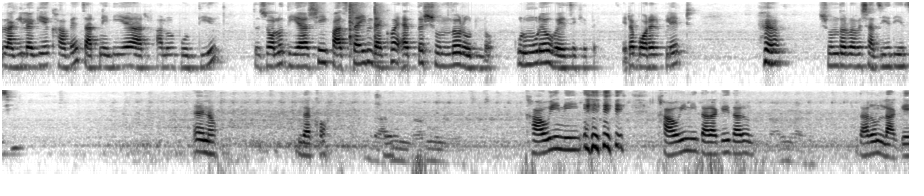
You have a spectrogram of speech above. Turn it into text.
লাগিয়ে লাগিয়ে খাবে, চাটনি দিয়ে আর আলুর পুর দিয়ে। তো চলো দিয়ে আসি। ফার্স্ট টাইম দেখো এত সুন্দর উঠল। কুড়মুড়েও হয়েছে খেতে। এটা বরের প্লেট সুন্দরভাবে সাজিয়ে দিয়েছি। এই নাও। দেখো। খাওইনি খাওইনি তার আগেই দারুণ। দারুণ লাগে।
